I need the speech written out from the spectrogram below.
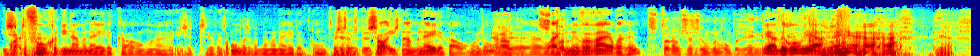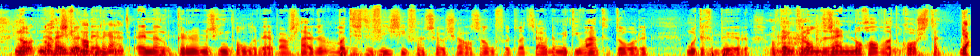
Is Maar het de voegen die naar beneden komen? Is het eh, wat anders wat naar beneden komt? Dus Ja. er, er zal iets naar beneden komen, Ja, eh, het lijkt het me wel veilig, hè? Het stormseizoen moet nog beginnen. Ja, daarom ja. ja. Ja. Nog, nog misschien even, happen en, eruit. en dan kunnen we misschien het onderwerp afsluiten. Wat is de visie van Sociaal Zandvoort? Wat zou er met die watertoren moeten gebeuren? Want denk erom, er zijn nogal wat kosten Ja.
